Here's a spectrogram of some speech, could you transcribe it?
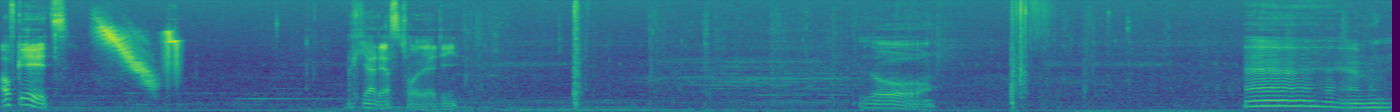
Auf geht's. Ja, der ist toll, Eddie. So. Ähm.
